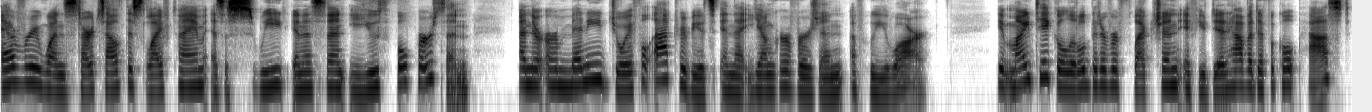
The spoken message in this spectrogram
Everyone starts out this lifetime as a sweet, innocent, youthful person, and there are many joyful attributes in that younger version of who you are. It might take a little bit of reflection if you did have a difficult past,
